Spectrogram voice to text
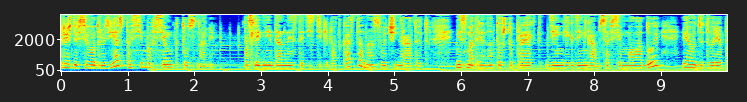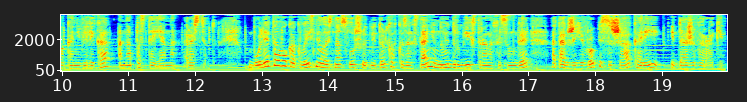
Прежде всего, друзья, спасибо всем, кто с нами. Последние данные статистики подкаста нас очень радуют. Несмотря на то, что проект «Деньги к деньгам» совсем молодой и аудитория пока невелика, она постоянно растет. Более того, как выяснилось, нас слушают не только в Казахстане, но и других странах СНГ, а также Европе, США, Корее и даже в Ираке.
